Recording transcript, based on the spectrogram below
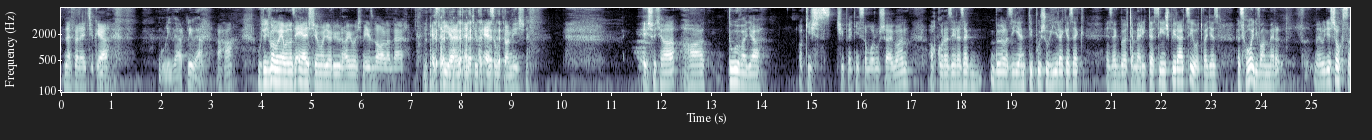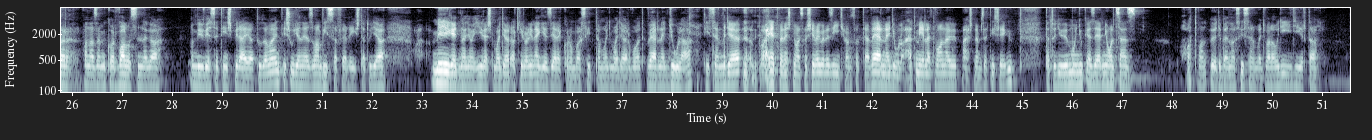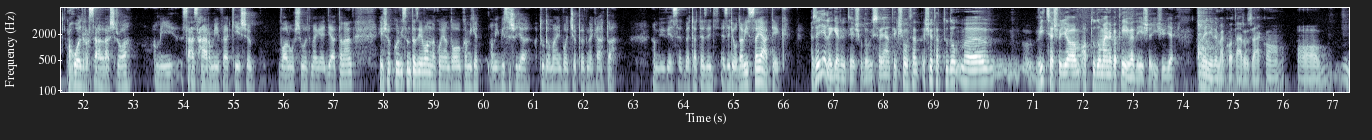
Ne felejtsük el. Gulliver Klivel? Aha. Úgyhogy valójában az első magyar űrhajós Mézgalladár. Ezt kijelenthetjük ezúton is. És hogyha ha túl vagy a, a kis csipetnyi szomorúságon, akkor azért ezekből az ilyen típusú hírek, ezek, ezekből te merítesz inspirációt? Vagy ez, ez hogy van? Mert, mert ugye sokszor van az, amikor valószínűleg a, a művészet inspirálja a tudományt, és ugyanez van visszafelé is. Tehát ugye a, még egy nagyon híres magyar, akiről én egész gyerekkoromban azt hittem, hogy magyar volt, Verne Gyula, hiszen ugye a 70-es, 80-as években ez így hangzott el, Verne Gyula, hát miért lett volna ő más nemzetiségű? Tehát, hogy ő mondjuk 1865-ben azt hiszem, vagy valahogy így írta a holdra szállásról, ami 103 évvel később valósult meg egyáltalán, és akkor viszont azért vannak olyan dolgok, amiket, amik biztos, hogy a, a tudományból csöpögnek át a, a művészetbe. Tehát ez egy, ez egy oda-vissza játék? Ez egy elég erőteljes oda-vissza játék, sőt, hát, sőt, hát tudom, vicces, hogy a, a tudománynak a tévedése is ugye mennyire meghatározzák a, a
